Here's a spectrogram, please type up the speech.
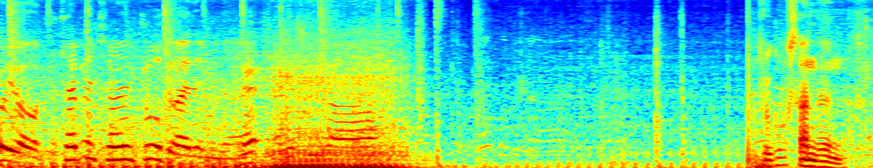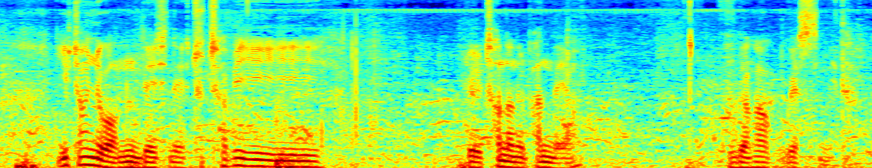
없고요. 주차비는 천원 주고 들어가야 됩니다. 네, 알겠습니다. 불국사는 입장료가 없는 대신에 주차비를 천 원을 받네요. 구경하고 오겠습니다.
